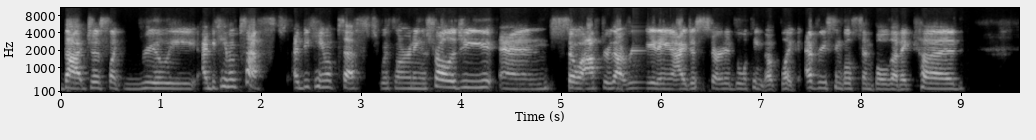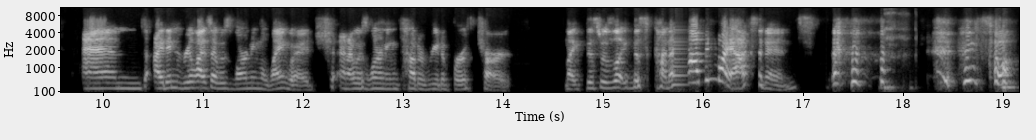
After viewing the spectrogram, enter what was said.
that just like really i became obsessed. I became obsessed with learning astrology and so after that reading i just started looking up like every single symbol that i could and i didn't realize i was learning the language and i was learning how to read a birth chart. Like this was like this kind of happened by accident. So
